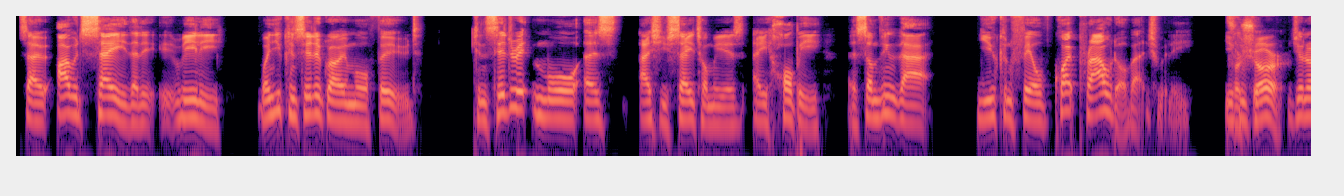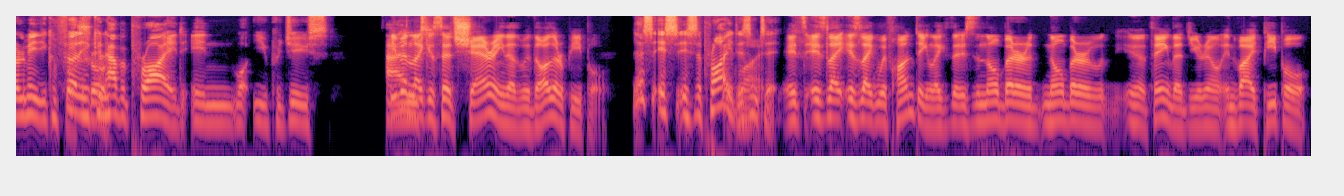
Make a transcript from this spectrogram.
so I would say that it, it really, when you consider growing more food, consider it more as as you say, Tommy, as a hobby, as something that you can feel quite proud of. Actually, you For can sure. do you know what I mean? You can feel For you can have a pride in what you produce. Even like you said, sharing that with other people. Yes, it's it's a pride, isn't Right. it? It's it's like it's like with hunting. Like there's no better no better you know, thing that you know invite people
